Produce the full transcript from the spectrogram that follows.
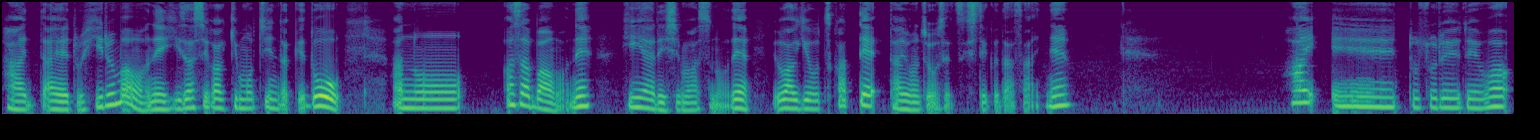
はい。えっ、と、昼間はね、日差しが気持ちいいんだけど、あの朝晩はね、ひんやりしますので、上着を使って体温調節してくださいね。はい、えー、っと、それでは、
